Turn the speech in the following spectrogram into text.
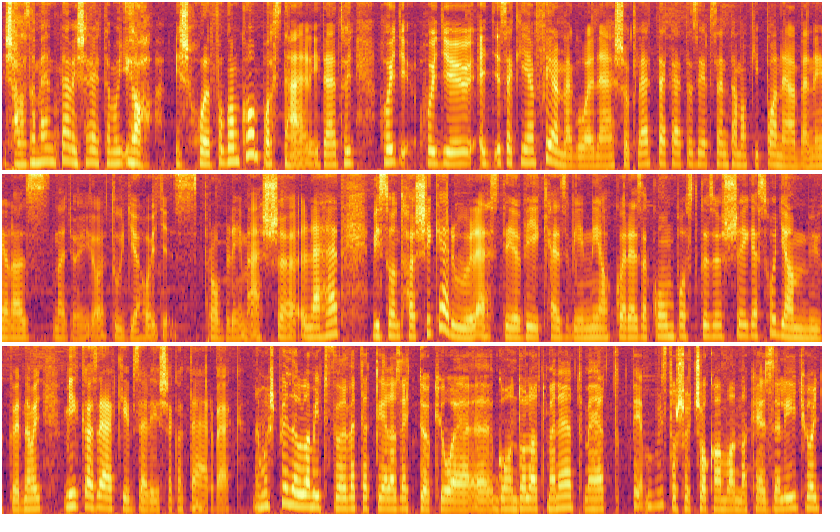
és hazamentem, és rájöttem, hogy ja, és hol fogom komposztálni? Tehát, hogy, hogy, hogy egy, ezek ilyen félmegoldások lettek, hát azért szerintem, aki panelben él, az nagyon jól tudja, hogy ez problémás lehet. Viszont ha sikerül ezt véghez vinni, akkor ez a komposzt közösség, ez hogyan működne? Vagy mik az elképzelések, a tervek? Na most például, amit felvetettél, az egy tök jó gondolatmenet, mert biztos, hogy sokan vannak ezzel így, hogy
